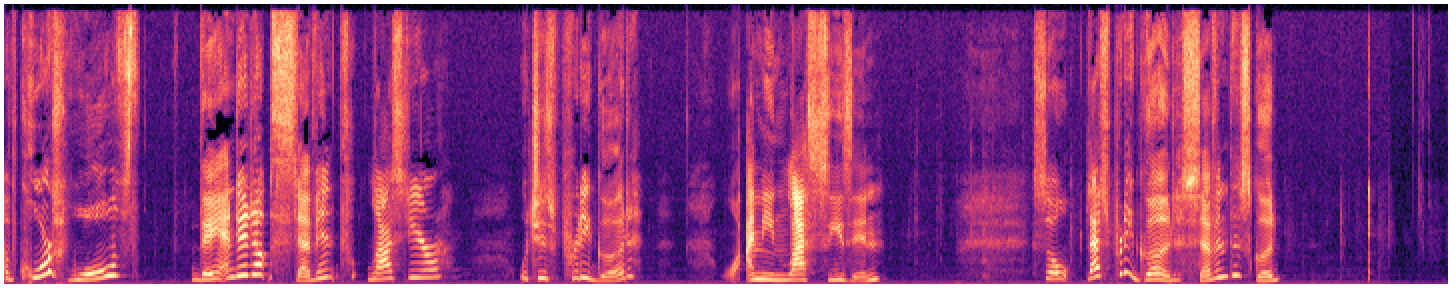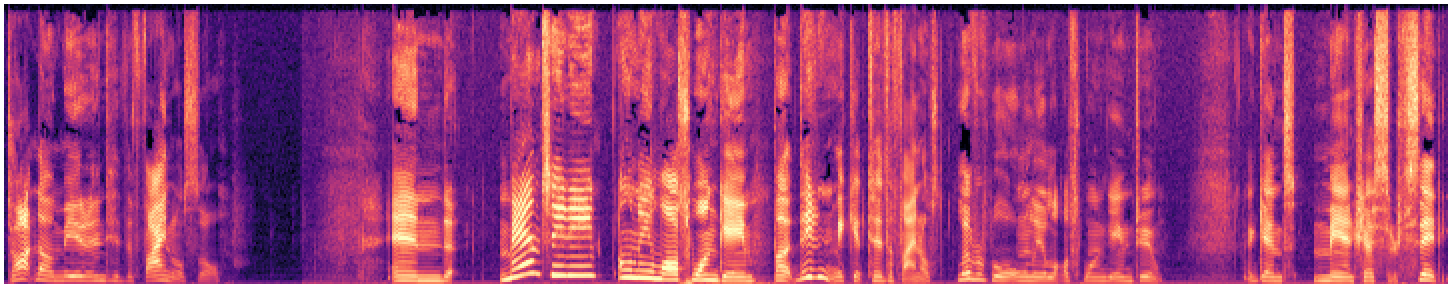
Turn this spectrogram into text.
of course, Wolves, they ended up seventh last year, which is pretty good. Well, I mean, last season. So that's pretty good. Seventh is good. Tottenham made it into the finals, though. And Man City only lost one game, but they didn't make it to the finals. Liverpool only lost one game, too, against Manchester City.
